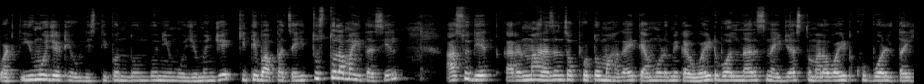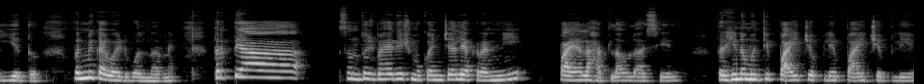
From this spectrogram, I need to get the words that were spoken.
वाटते. इमोजे ठेवलीस ती पण दोन दोन इमोजे. म्हणजे किती बापाचं हे तूच तुला माहीत असेल. असू देत कारण महाराजांचा फोटो महाग आहे त्यामुळे मी काय वाईट बोलणारच नाही. जास्त मला वाईट खूप बोलताही येतं. पण मी काय वाईट बोलणार नाही. तर त्या संतोषभाई देशमुखांच्या लेकरांनी पायाला हात लावला असेल. तर हिनं म्हणती पाय चपले पाय चपले.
